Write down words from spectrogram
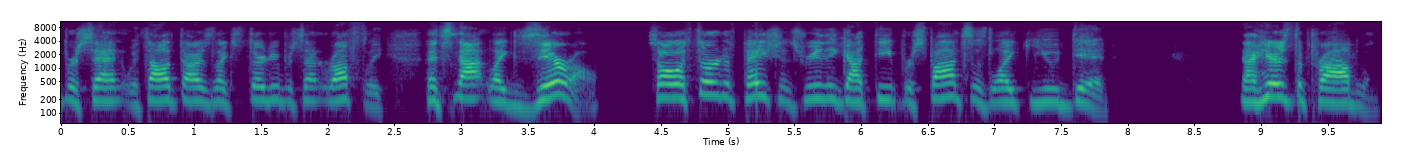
60%, without Darzalex 30% roughly. It's not like zero. So a third of patients really got deep responses like you did. Now here's the problem.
